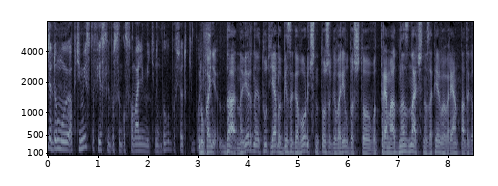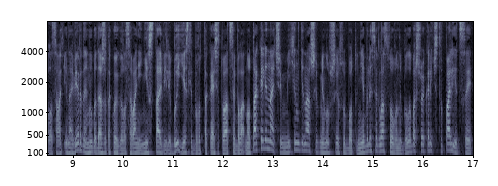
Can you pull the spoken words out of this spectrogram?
Я думаю, оптимистов, если бы согласовали митинг, было бы все-таки больше. Ну, конечно, да, наверное, тут я бы безоговорочно тоже говорил бы, что вот прямо однозначно за первый вариант надо голосовать. И, наверное, мы бы даже такое голосование не ставили бы, если бы вот такая ситуация была. Но так или иначе, митинги наши в минувшую субботу не были согласованы, было большое количество полиции,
